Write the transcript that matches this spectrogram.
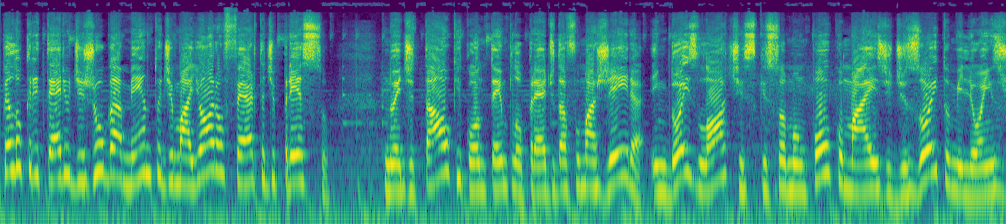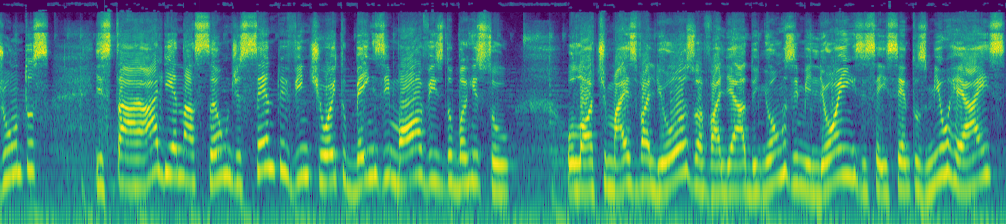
pelo critério de julgamento de maior oferta de preço. No edital, que contempla o prédio da Fumageira, em dois lotes que somam pouco mais de 18 milhões juntos, está a alienação de 128 bens imóveis do Banrisul. O lote mais valioso, avaliado em 11 milhões e 600 mil reais,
